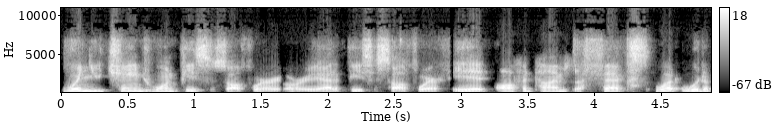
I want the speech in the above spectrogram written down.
When you change one piece of software or you add a piece of software it oftentimes affects what would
